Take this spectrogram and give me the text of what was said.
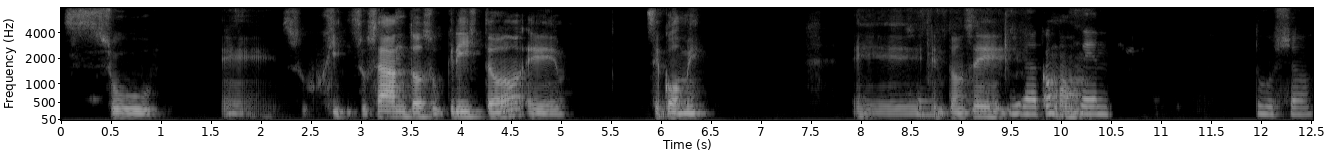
su, su, santo, su Cristo, se come. Entonces, ¿cómo? tuyo,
